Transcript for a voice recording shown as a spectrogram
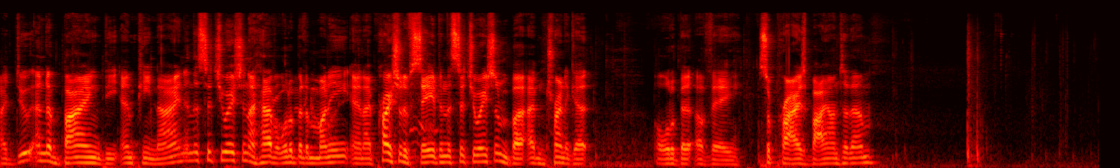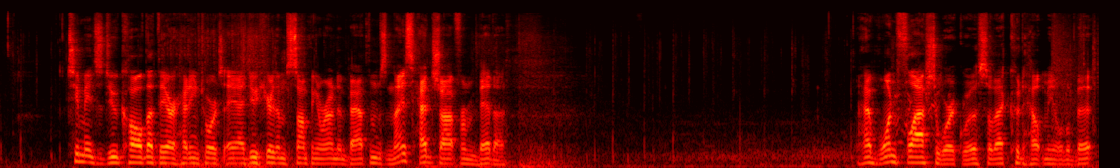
I do end up buying the MP9 in this situation. I have a little bit of money, and I probably should have saved in this situation, but I'm trying to get a little bit of a surprise buy onto them. Teammates do call that they are heading towards A. I do hear them stomping around in bathrooms. Nice headshot from Beta. I have one flash to work with, so that could help me a little bit.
